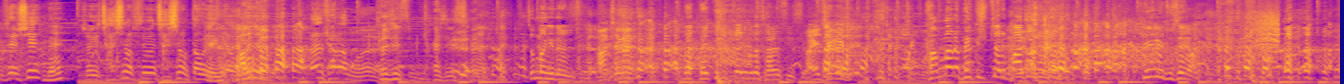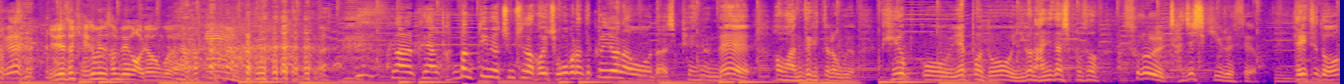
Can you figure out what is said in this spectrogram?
유세윤 씨 네? 저기 자신 없으면 자신 없다고 얘기하고 아니요. 딴 사람을. 자신 있습니다. 자신 있어요 좀만 기다려주세요. 아 제가 나 190짜리보다 잘할 수 있어요. 아니 제가 이제 간만에 190짜리 빠졌는데 기회를 주세요. 이래서 개그맨 선배가 어려운 거야. 그날 그냥 방방 뛰며 춤추다 거의 종업원한테 끌려 나오다시피 했는데 아, 안 되겠더라고요. 귀엽고 예뻐도 이건 아니다 싶어서 술을 자제시키기로 했어요. 데이트도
